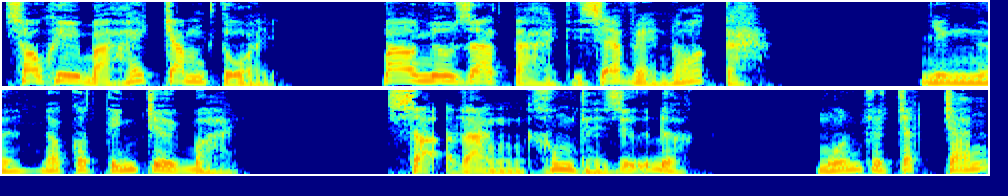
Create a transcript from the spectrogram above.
sau khi bà hết trăm tuổi, bao nhiêu gia tài thì sẽ về nó cả. Nhưng nó có tính chơi bời, sợ rằng không thể giữ được. Muốn cho chắc chắn,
